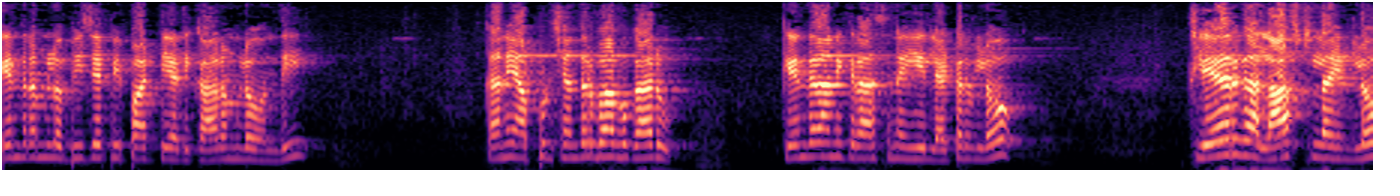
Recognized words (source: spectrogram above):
కేంద్రంలో బీజేపీ పార్టీ అధికారంలో ఉంది. కానీ అప్పుడు చంద్రబాబు గారు కేంద్రానికి రాసిన ఈ లెటర్లో క్లియర్గా లాస్ట్ లైన్లో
